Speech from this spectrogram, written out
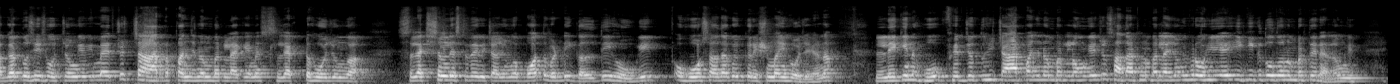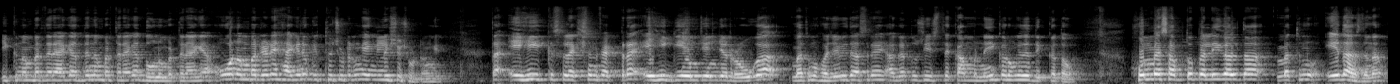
ਅਗਰ ਤੁਸੀਂ ਸੋਚੋਗੇ ਵੀ ਮੈਂ ਇਹ ਚੋਂ 4-5 ਨੰਬਰ ਲੈ ਕੇ ਮੈਂ ਸਿਲੈਕਟ ਹੋ ਜਾਊਂਗਾ ਸਿਲੈਕਸ਼ਨ ਲਿਸਟ ਦੇ ਵਿੱਚ ਆ ਜਾਊਂਗਾ, ਬਹੁਤ ਵੱਡੀ ਗਲਤੀ ਹੋਊਗੀ, ਉਹ ਹੋ ਸਕਦਾ ਕੋਈ ਕ੍ਰਿਸ਼ਮਾ ਹੀ ਹੋ ਜਾਏ, ਹਨਾ? ਲੇਕਿਨ ਹੋ, ਫਿਰ ਜਦ ਤੁਸੀਂ 4-5 ਨੰਬਰ ਲਓਗੇ ਜੋ 7-8 ਨੰਬਰ ਲੈ ਜਾਓਗੇ, ਫਿਰ ਉਹੀ ਹੈ 1-1 2-2 ਨੰਬਰ ਤੇ ਰਹਿ ਲਓਗੇ। ਇੱਕ ਨੰਬਰ ਤੇ ਰਹਿ ਗਿਆ, ਅੱਧੇ ਨੰਬਰ ਤੇ ਰਹਿ ਗਿਆ, ਦੋ ਨੰਬਰ ਤੇ ਰਹਿ ਗਿਆ। ਉਹ ਨੰਬਰ ਜਿਹੜੇ ਹੈਗੇ ਨੇ, ਉਹ ਕਿੱਥੋਂ ਛੁੱਟਣਗੇ? ਇੰਗਲਿਸ਼ ਤੋਂ ਛੁੱਟਣਗੇ। ਤਾਂ ਇਹੀ ਇੱਕ ਸਿਲੈਕਸ਼ਨ ਫੈਕਟਰ ਹੈ, ਇਹੀ ਗੇਮ ਚੇਂਜਰ ਰਹੂਗਾ। ਮੈਂ ਤੁਹਾਨੂੰ ਹਜੇ ਵੀ ਦੱਸ ਰਿਹਾ, ਅਗਰ ਤੁਸੀਂ ਇਸ ਤੇ ਕੰਮ ਨਹੀਂ ਕਰੋਗੇ ਤਾਂ ਦਿੱਕਤ ਆਉ ਹੁਣ ਮੈਂ ਸਭ ਤੋਂ ਪਹਿਲੀ ਗੱਲ ਤਾਂ ਮੈਂ ਤੁਹਾਨੂੰ ਇਹ ਦੱਸ ਦੇਣਾ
